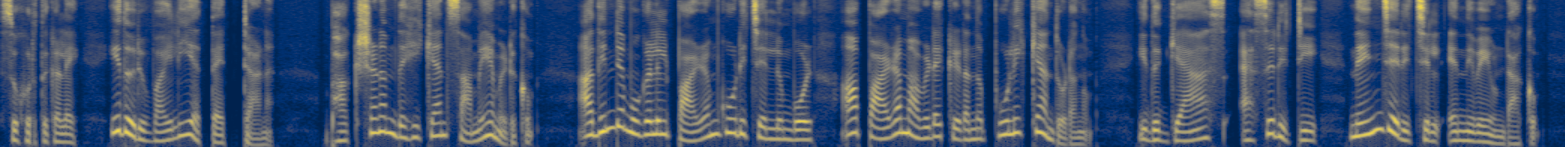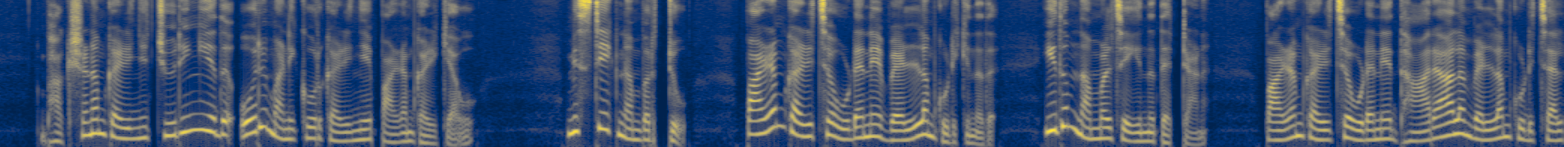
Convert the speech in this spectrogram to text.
സുഹൃത്തുക്കളെ ഇതൊരു വലിയ തെറ്റാണ്. ഭക്ഷണം ദഹിക്കാൻ സമയമെടുക്കും. അതിന്റെ മുകളിൽ പഴം കൂടി ചെല്ലുമ്പോൾ ആ പഴം അവിടെ കിടന്ന് പുളിക്കാൻ തുടങ്ങും. ഇത് ഗ്യാസ് അസിഡിറ്റി നെഞ്ചരിച്ചിൽ എന്നിവയുണ്ടാക്കും. ഭക്ഷണം കഴിഞ്ഞ് ചുരുങ്ങിയത് ഒരു മണിക്കൂർ കഴിഞ്ഞേ പഴം കഴിക്കാവൂ. Mistake number two. പഴം കഴിച്ച ഉടനെ വെള്ളം കുടിക്കുന്നത്. ഇതും നമ്മൾ ചെയ്യുന്ന തെറ്റാണ്. പഴം കഴിച്ച ഉടനെ ധാരാളം വെള്ളം കുടിച്ചാൽ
